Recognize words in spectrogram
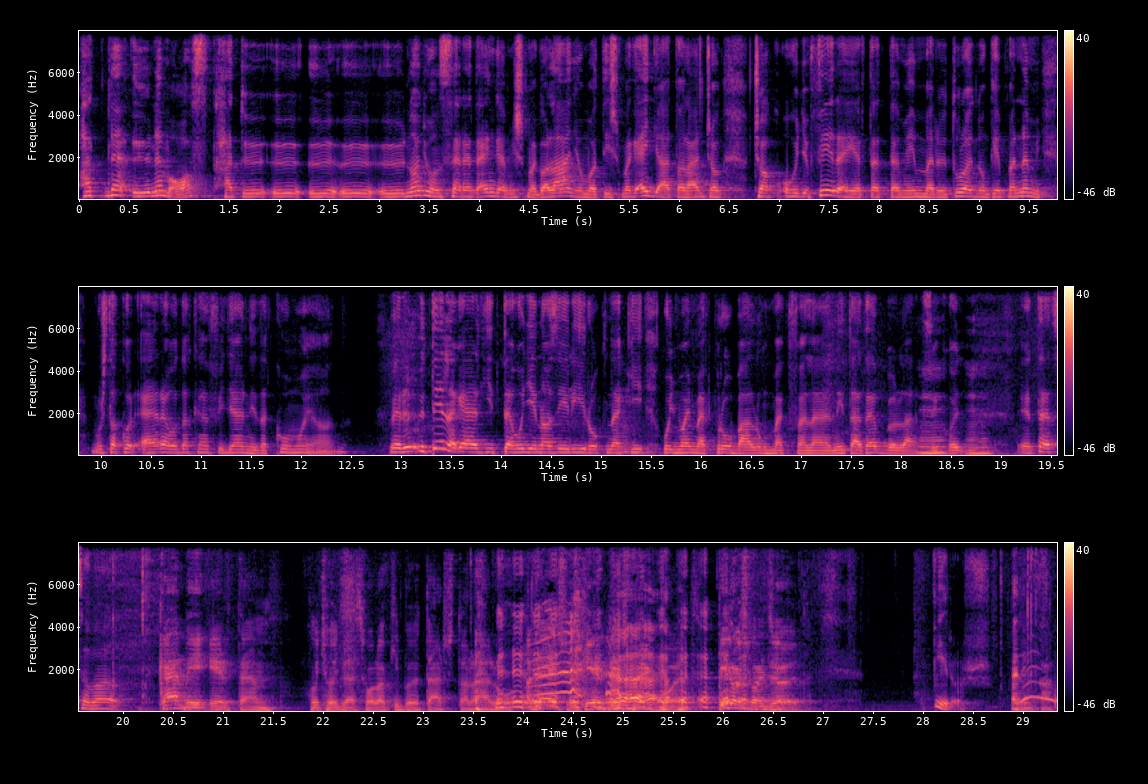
Hát ne, ő nem azt, hát ő, ő, ő, ő, ő nagyon szeret engem is, meg a lányomat is, meg egyáltalán csak, csak hogy félreértettem én, mert ő tulajdonképpen nem, most akkor erre oda kell figyelni, de komolyan. Mert ő, ő tényleg elhitte, hogy én azért írok neki, hogy majd megpróbálunk megfelelni, tehát ebből látszik, mm, hogy mm. érted, szóval... Kb. értem, hogy hogy lesz valakiből társtaláló. Az első kérdés meg volt. Piros vagy zöld? Piros. Edinka.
